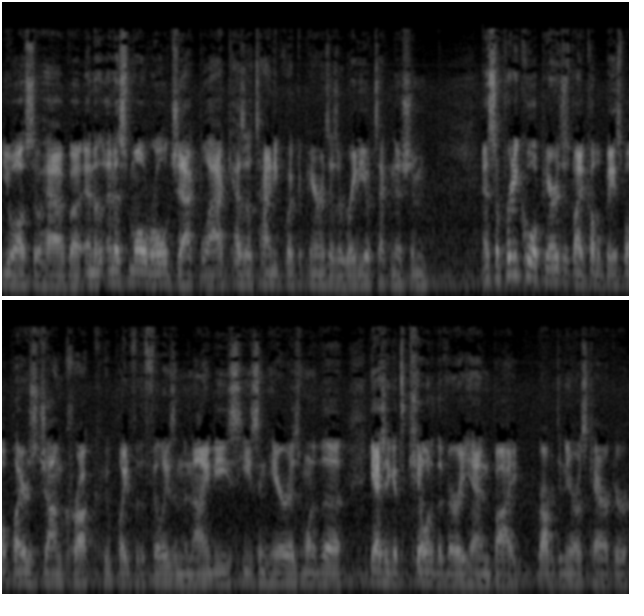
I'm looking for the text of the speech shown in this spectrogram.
You also have, uh, in, a, in a small role, Jack Black has a tiny, quick appearance as a radio technician. And some pretty cool appearances by a couple baseball players. John Kruk, who played for the Phillies in the 90s, he's in here as one of the. He actually gets killed at the very end by Robert De Niro's character.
